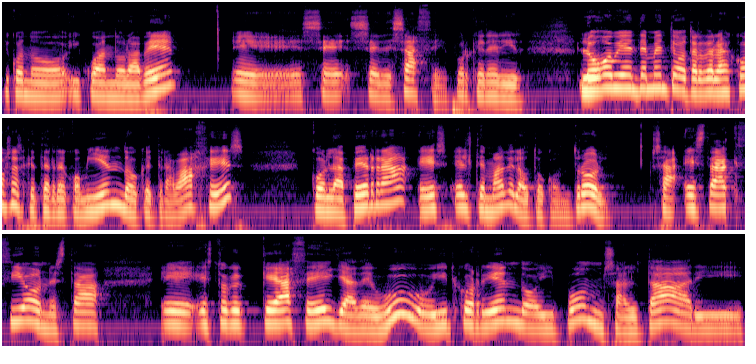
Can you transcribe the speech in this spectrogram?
Y cuando, y cuando la ve, eh, se, deshace por querer ir. Luego, evidentemente, otra de las cosas que te recomiendo que trabajes con la perra es el tema del autocontrol. O sea, esta acción, esta, eh, esto que, hace ella de uh, ir corriendo y pum, saltar y,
